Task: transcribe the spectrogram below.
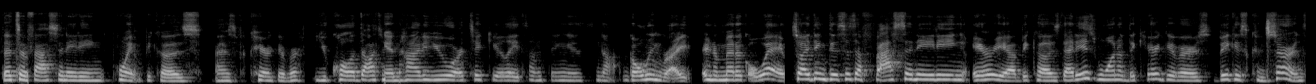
That's a fascinating point because as a caregiver, you call a doctor and how do you articulate something is not going right in a medical way? So I think this is a fascinating area because that is one of the caregiver's biggest concerns.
